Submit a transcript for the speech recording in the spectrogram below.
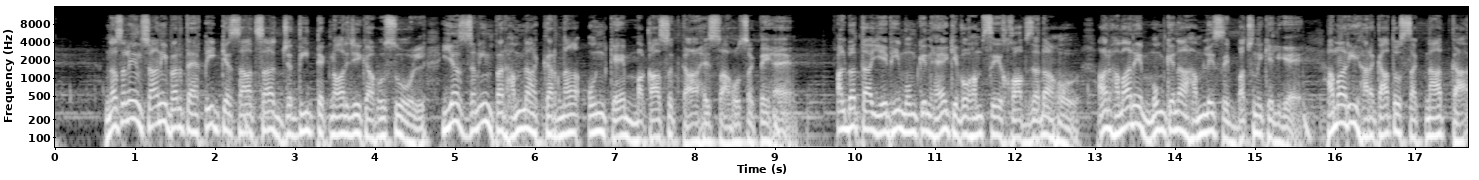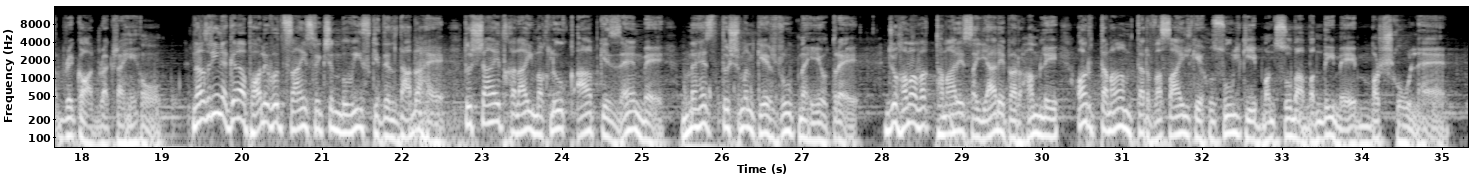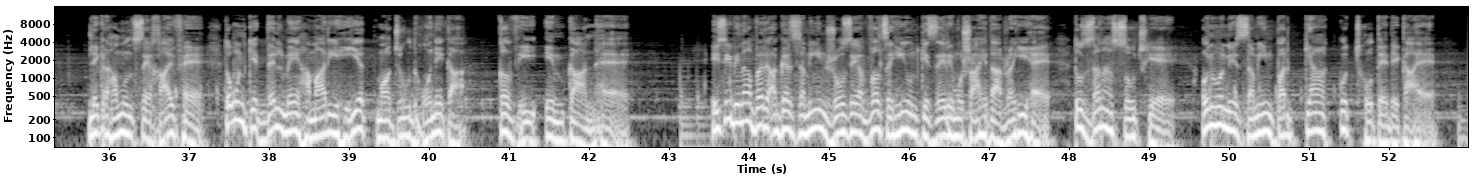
نسل انسانی پر تحقیق کے ساتھ ساتھ جدید ٹیکنالوجی کا حصول یا زمین پر حملہ کرنا ان کے مقاصد کا حصہ ہو سکتے ہیں۔ البتہ یہ بھی ممکن ہے کہ وہ ہم سے خوف زدہ ہو اور ہمارے ممکنہ حملے سے بچنے کے لیے ہماری حرکات و سکنات کا ریکارڈ رکھ رہے ہوں۔ ناظرین، اگر آپ ہالی ووڈ سائنس فکشن موویز کے دل دادا ہے تو شاید خلائی مخلوق آپ کے ذہن میں محض دشمن کے روپ میں ہی اترے، جو ہمہ وقت ہمارے سیارے پر حملے اور تمام تر وسائل کے حصول کی منصوبہ بندی میں مشغول ہے لیکن ہم ان سے خائف ہے تو ان کے دل میں ہماری ہیت موجود ہونے کا قوی امکان ہے۔ اسی بنا پر اگر زمین روز اول سے ہی ان کے زیر مشاہدہ رہی ہے، تو ذرا سوچئے، انہوں نے زمین پر کیا کچھ ہوتے دیکھا ہے؟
